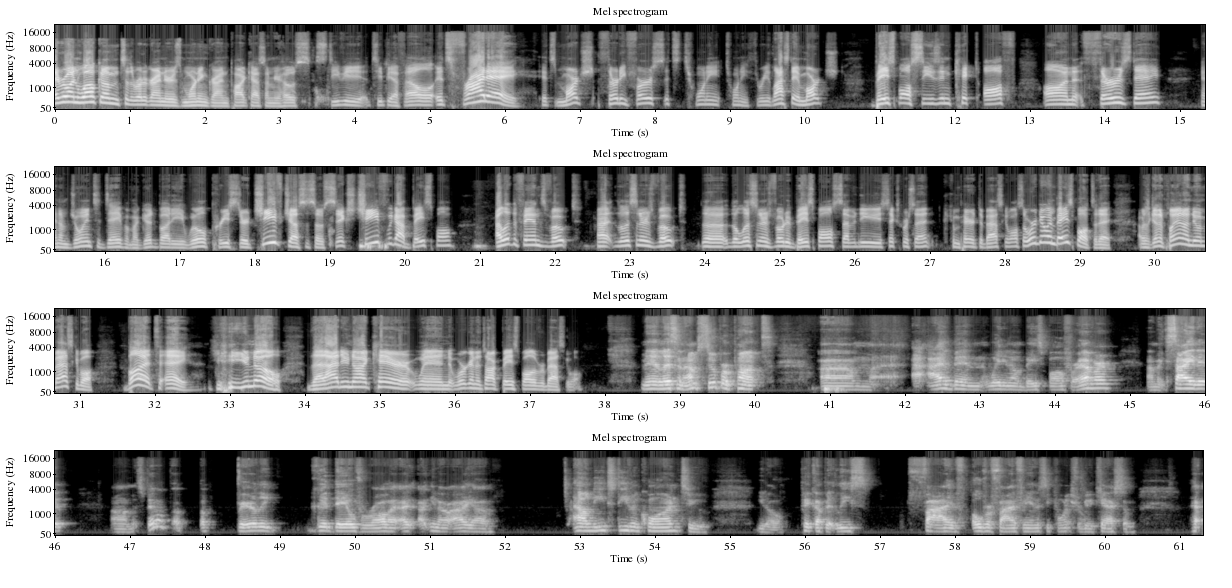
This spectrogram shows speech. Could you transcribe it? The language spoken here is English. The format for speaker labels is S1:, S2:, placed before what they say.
S1: Hey everyone, welcome to the Roto Grinders Morning Grind Podcast. I'm your host, Stevie TPFL. It's Friday. It's March 31st. It's 2023. Last day of March. Baseball season kicked off on Thursday. And I'm joined today by my good buddy Will Priester, Chief Justice 06. Chief, we got baseball. I let the fans vote. Uh, the listeners vote. The the listeners voted baseball 76% compared to basketball. So we're doing baseball today. I was going to plan on doing basketball, but hey, you know that I do not care when we're going to talk baseball over basketball.
S2: Man, listen, I'm super pumped. Um, I, have been waiting on baseball forever. I'm excited. Um, it's been a, a, a, fairly good day overall. I, I you know, I uh, I'll need Stephen Kwan to, you know, pick up at least five over five fantasy points for me to cash some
